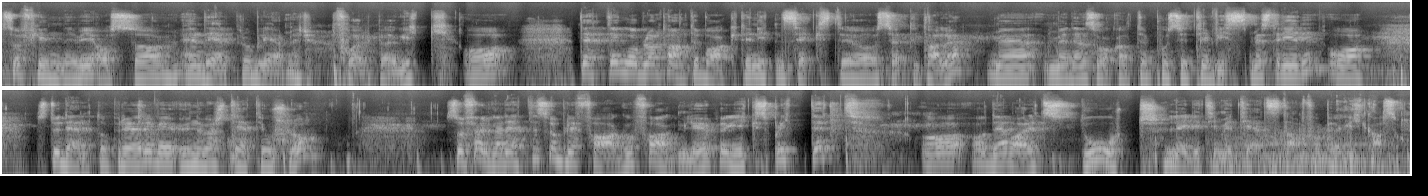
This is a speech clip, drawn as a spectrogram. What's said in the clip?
så finner vi også en del problemer for pedagogikk. Og dette går bl.a. tilbake til 1960- og 70-tallet, med, med, den såkalte positivismestriden og studentopprøret ved Universitetet i Oslo. Som følge av dette så ble fag og fagmiljø i pedagogikk splittet. Og, og, det var et stort legitimitetstap for pedagogikk, altså.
